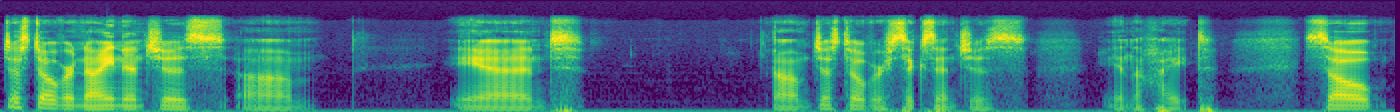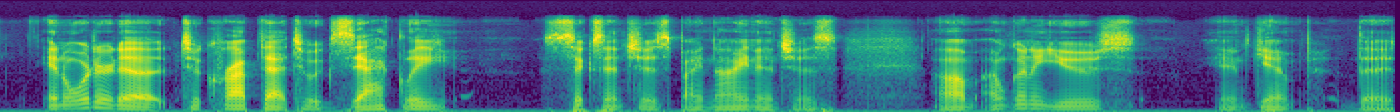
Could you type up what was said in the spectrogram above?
just over 9 inches um, and um, just over 6 inches in the height. So in order to, to crop that to exactly 6 inches by 9 inches, um, I'm going to use in GIMP the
